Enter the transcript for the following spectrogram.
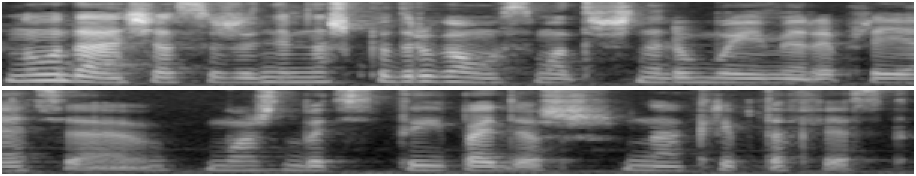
Ну да, сейчас уже немножко по-другому смотришь на любые мероприятия. Может быть, ты пойдешь на Криптофест,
